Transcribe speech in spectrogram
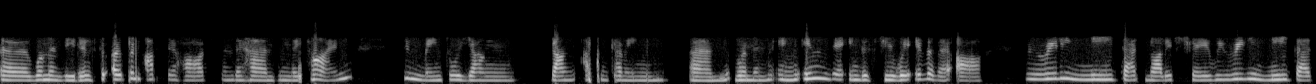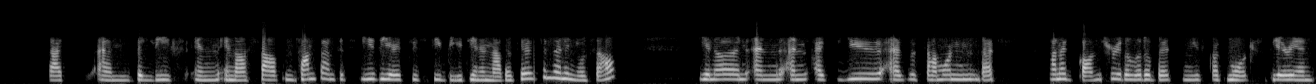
uh, women leaders, to open up their hearts and their hands and their time to mentor young, young up and coming um, women in, in their industry, wherever they are. We really need that knowledge share. We really need that that um, belief in, in ourselves. And sometimes it's easier to see beauty in another person than in yourself. You know, and, and, and as you, as a, someone that's kind of gone through it a little bit and you've got more experience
